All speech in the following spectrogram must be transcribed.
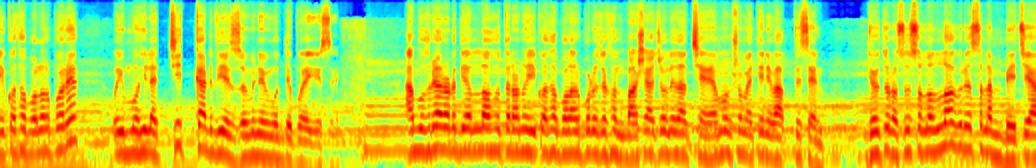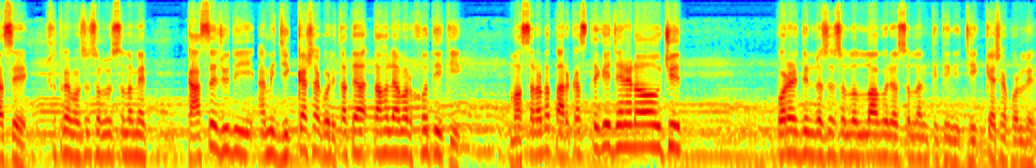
এই কথা বলার পরে ওই মহিলা চিৎকার দিয়ে জমিনের মধ্যে পড়ে গেছে। আবু হুরার রদি আল্লাহ তালানু এই কথা বলার পরে যখন বাসায় চলে যাচ্ছেন, এমন সময় তিনি ভাবতেছেন, যেহেতু রসুল সাল্লাহ সাল্লাম বেঁচে আছে, সুতরাং রসুল সাল্লাহ সাল্লামের কাছে যদি আমি জিজ্ঞাসা করি, তাতে তাহলে আমার ক্ষতি কি? মাসালাটা তার কাছ থেকে জেনে নেওয়া উচিত। পরের দিন রসুল সাল্লাহ সাল্লামকে তিনি জিজ্ঞাসা করলেন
